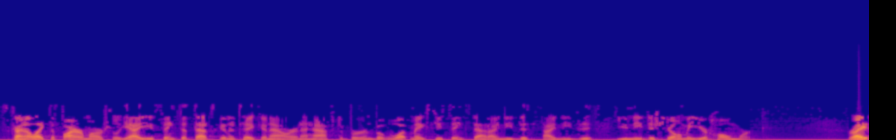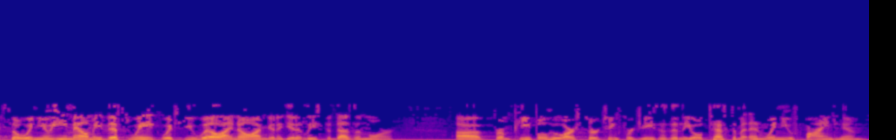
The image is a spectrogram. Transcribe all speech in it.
It's kind of like the fire marshal. Yeah, you think that that's going to take an hour and a half to burn, but what makes you think that? I need to. I need to. You need to show me your homework, right? So when you email me this week, which you will, I know I'm going to get at least a dozen more uh, from people who are searching for Jesus in the Old Testament, and when you find him,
